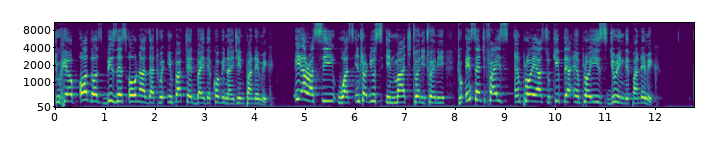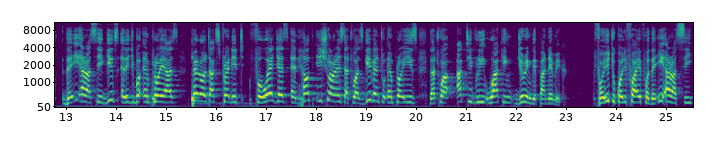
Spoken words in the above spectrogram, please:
to help all those business owners that were impacted by the COVID 19 pandemic. ERC was introduced in March 2020 to incentivize employers to keep their employees during the pandemic. The ERC gives eligible employers payroll tax credit for wages and health insurance that was given to employees that were actively working during the pandemic. For you to qualify for the ERC,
